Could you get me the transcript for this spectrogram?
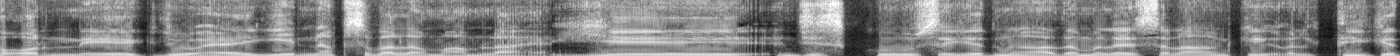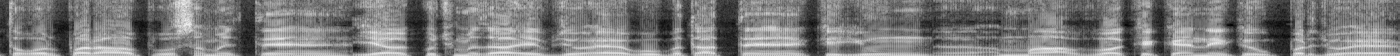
और नेक जो है, ये नफ्स वाला मामला है। ये जिसको सैदना आदम सलाम की गलती के तौर पर आप वो समझते हैं, या कुछ मजाहब जो है वो बताते हैं कि यूँ अम्मा अव्वा के कहने के ऊपर जो है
